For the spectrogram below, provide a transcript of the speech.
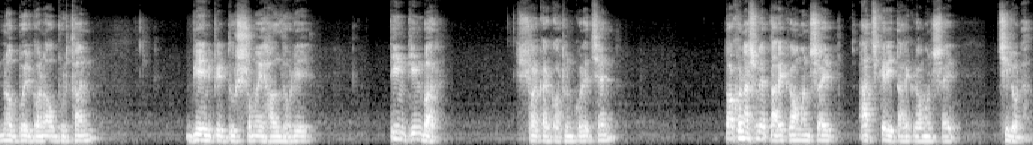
নব্বইয়ের গণ অভ্যুত্থান, বিএনপির দুঃসময়ে হাল ধরে তিন তিনবার সরকার গঠন করেছেন। তখন আসলে তারেক রহমান সাহেব, আজকের এই তারেক রহমান সাহেব ছিল না।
